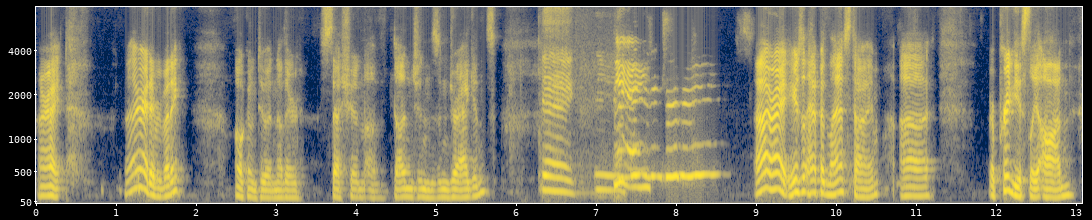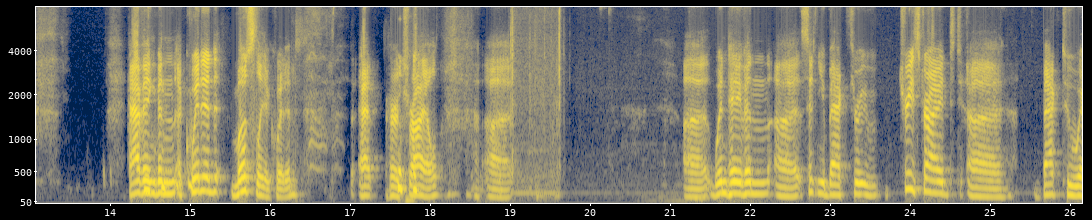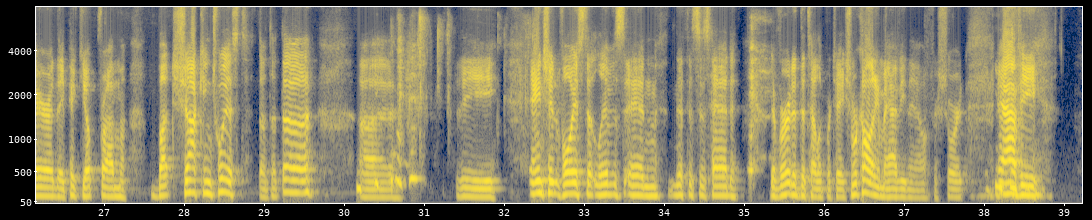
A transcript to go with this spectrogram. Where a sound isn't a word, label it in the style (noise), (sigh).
All right. All right, everybody. Welcome to another session of Dungeons and Dragons. Yay. Yay. All right, here's what happened last time, uh, or previously on. Having been (laughs) acquitted, mostly acquitted, (laughs) at her trial, uh, uh, Windhaven uh, sent you back through Tree Stride, uh, back to where they picked you up from. But shocking twist, da da da. Uh, the ancient voice that lives in Nithis's head diverted the teleportation. We're calling him Avi now for short. Avi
